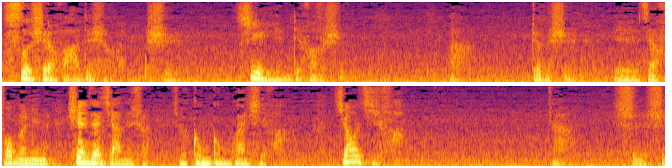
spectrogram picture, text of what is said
四摄法的时候是戒淫的方式，啊，这个是呃在佛门里面现在讲的时候就公共关系法。交际法啊，是是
